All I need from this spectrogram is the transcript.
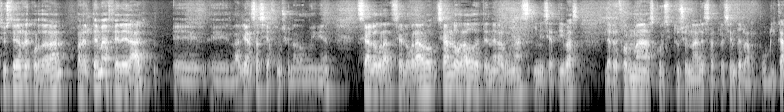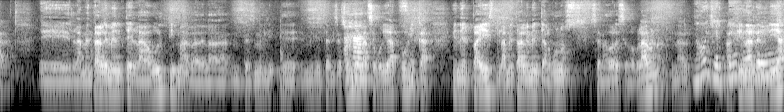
Si ustedes recordarán, para el tema federal, eh, eh, la alianza sí ha funcionado muy bien. Se, ha logrado, se, han logrado detener algunas iniciativas de reformas constitucionales al presidente de la República. Eh, lamentablemente la última, la de la desmilitarización de la seguridad pública en el país, lamentablemente algunos senadores se doblaron al final, al final del día.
